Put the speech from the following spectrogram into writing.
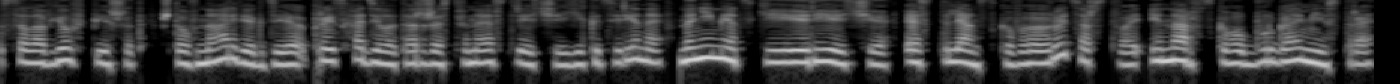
Соловьев пишет, что в Нарве, где происходила торжественная встреча Екатерины, на немецкие речи эстлянского рыцарства и нарвского бургомистра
